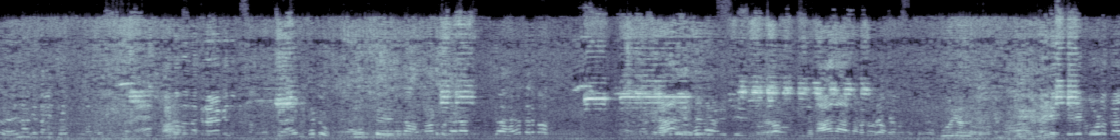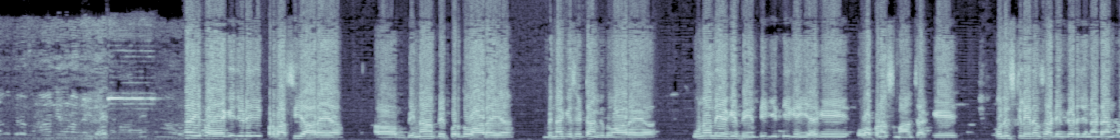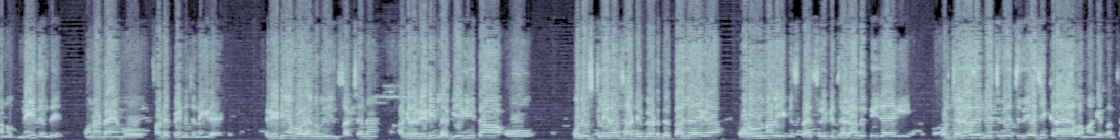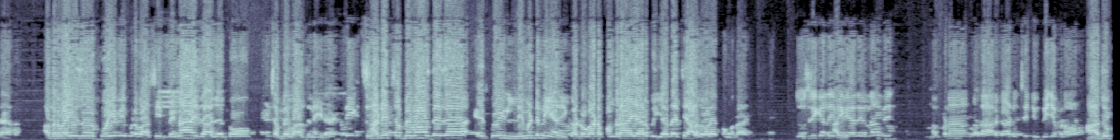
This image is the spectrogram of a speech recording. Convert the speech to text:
ਰਹਿਣਾ ਕਿਤਾ ਇੱਥੇ ਆਹ ਬੰਦਾ ਕਰਾਇਆ ਕਿ ਤੂੰ ਕਿਰਾਇਆ ਵੀ ਛੱਡੋ ਤੂੰ ਤੇ ਆਧਾਰ ਕਾਰਡ ਵਗੈਰਾ ਦੂਜਾ ਹੈਗਾ ਤੇਰੇ ਪਾਸ ਇਹ ਪਾਇਆ ਕਿ ਜਿਹੜੇ ਪ੍ਰਵਾਸੀ ਆ ਰਹੇ ਆ ਬਿਨਾ ਪੇਪਰ ਤੋਂ ਆ ਰਹੇ ਆ, ਬਿਨਾਂ ਕਿਸੇ ਢੰਗ ਤੋਂ ਆ ਰਹੇ ਆ ਉਹਨਾਂ ਨੇ ਅੱਗੇ ਬੇਨਤੀ ਕੀਤੀ ਗਈ ਹੈ ਕਿ ਉਹ ਆਪਣਾ ਸਮਾਨ ਚੱਕ ਕੇ ਪੁਲਿਸ ਕਲੀਅਰੈਂਸ ਸਰਟੀਫਿਕੇਟ ਜਿੰਨਾ ਟਾਈਮ ਸਾਨੂੰ ਨਹੀਂ ਦਿੰਦੇ, ਉਹਨਾਂ ਟਾਈਮ ਉਹ ਸਾਡੇ ਪਿੰਡ 'ਚ ਨਹੀਂ ਰਹੇ ਰੇੜੀਆਂ ਵਾਲਿਆਂ ਨੂੰ ਵੀ ਇਨਸਟਰਕਸ਼ਨ ਹੈ ਅਗਰ ਰੇੜੀ ਲੱਗੇਗੀ ਤਾਂ ਉਹ ਪੁਲਿਸ ਕਲੀਅਰੈਂਸ ਸਰਟੀਫਿਕੇਟ ਦਿੱਤਾ ਜਾਏਗਾ ਔਰ ਉਹਨਾਂ ਲਈ ਇੱਕ ਸਪੈਸੀਫਿਕ ਜਗ੍ਹਾ ਦਿੱਤੀ ਜਾਏਗੀ ਔਰ ਜਗ੍ਹਾ ਦੇ ਵਿੱਚ ਵਿੱਚ ਵੀ ਅਸੀਂ ਕਿਰਾਇਆ ਲਵਾਂਗੇ ਪੰਚਾਇਤ ਦਾ। ਅਦਰਵਾਈਜ਼ ਕੋਈ ਵੀ ਪ੍ਰਵਾਸੀ ਬਿਨਾਂ ਇਜਾਜ਼ਤ ਤੋਂ ਚੱਬੇਵਾਲ 'ਚ ਨਹੀਂ ਰਹੇਗਾ ਸਾਡੇ ਚੱਬੇਵਾਲ ਦੇ ਕੋਈ ਲਿਮਿਟ ਨਹੀਂ ਹੈ ਜੀ। ਘੱਟੋ ਘੱਟ 15000 ਰੁਪਈਆ ਤਾਂ ਇੱਥੇ ਆਲੇ ਦੁਆਲੇ ਘੁੰਮਦਾ ਹੈ। ਦੂਸਰੀ ਗੱਲ ਇਹ ਵੀ ਕਹਦੇ ਹੋ ਨਾ ਵੀ ਆਪਣਾ ਆਧਾਰ ਕਾਰਡ ਉੱਥੇ ਯੂਪੀ 'ਚ ਬਣਾਉਣ ਹਾਂ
